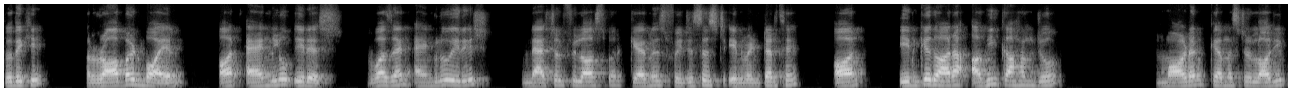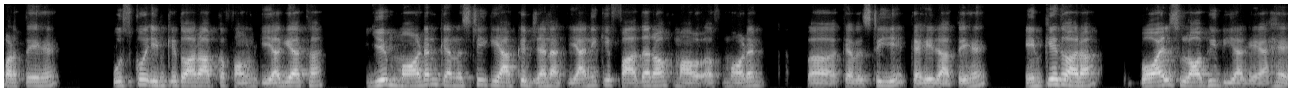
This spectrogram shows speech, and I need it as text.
तो देखिए रॉबर्ट बॉयल और Anglo Irish was an Anglo Irish natural philosopher chemist physicist inventor थे और इनके द्वारा अभी का हम जो मॉडर्न केमिस्ट्रोलॉजी पढ़ते हैं, उसको इनके द्वारा आपका फाउंड किया गया था। ये मॉडर्न केमिस्ट्री के आपके जनक, यानी कि फादर ऑफ़ मॉडर्न केमिस्ट्री ये कहे जाते हैं। इनके द्वारा बॉयल्स लॉ भी दिया गया है।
